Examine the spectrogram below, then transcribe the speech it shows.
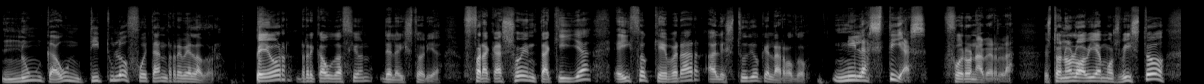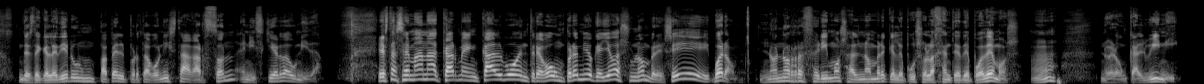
Nunca un título fue tan revelador. Peor recaudación de la historia. Fracasó en taquilla e hizo quebrar al estudio que la rodó. Ni las tías fueron a verla. Esto no lo habíamos visto desde que le dieron un papel protagonista a Garzón en Izquierda Unida. Esta semana Carmen Calvo entregó un premio que lleva su nombre. Sí, bueno, no nos referimos al nombre que le puso la gente de Podemos. ¿eh? No era un Calvini,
